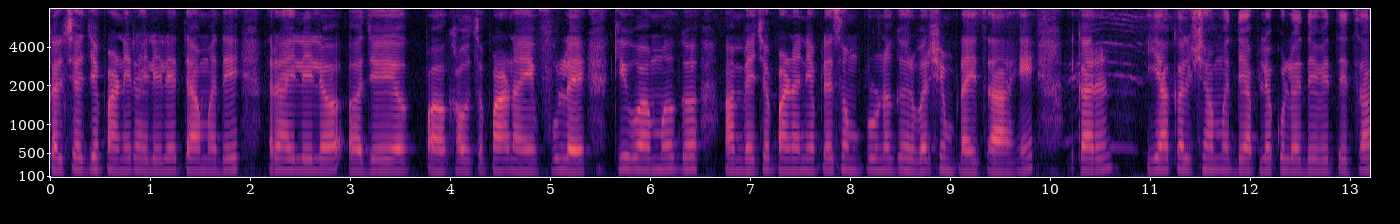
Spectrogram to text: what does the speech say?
कलशात जे पाणी राहिलेलं आहे त्यामध्ये राहिलेलं जे खाऊचं पान आहे फुलं आहे किंवा मग आंब्याच्या पानाने आपल्या संपूर्ण घरभर शिंपडायचं आहे. कारण या कलशामध्ये आपल्या कुलदेवतेचा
